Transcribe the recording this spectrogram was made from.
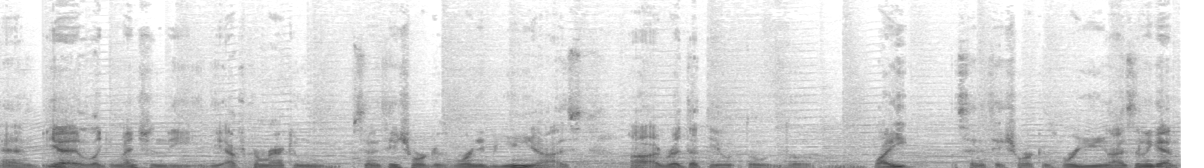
And yeah, like you mentioned, the, the African American sanitation workers weren't even unionized. Uh, I read that the, the, the white sanitation workers were unionized, and again,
